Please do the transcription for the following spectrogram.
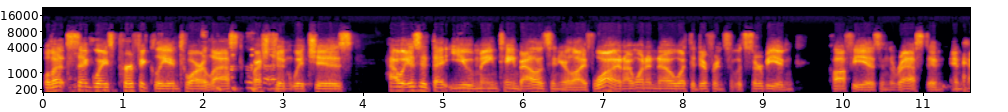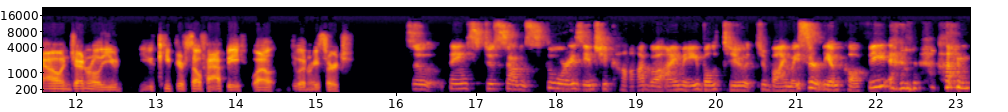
Well, that segues perfectly into our last question, which is how is it that you maintain balance in your life? One, I want to know what the difference with Serbian coffee is and the rest, and, and how in general you you keep yourself happy while doing research. So thanks to some stores in Chicago, I'm able to to buy my Serbian coffee, and I'm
